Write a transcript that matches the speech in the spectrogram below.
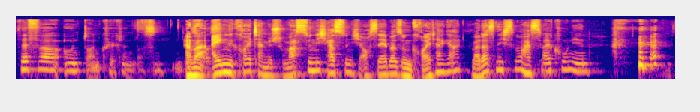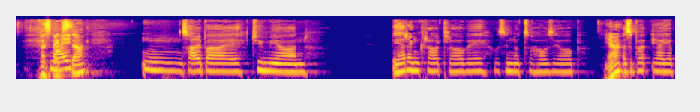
Pfeffer und dann köcheln lassen. Das Aber war's. eigene Kräutermischung machst du nicht? Hast du nicht auch selber so einen Kräutergarten? War das nicht so? Hast du, Balkonien. was Nein. wächst da? Mm, Salbei, Thymian, Beerenkraut, glaube ich, was ich noch zu Hause hab. Ja? Also, ja, ich hab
